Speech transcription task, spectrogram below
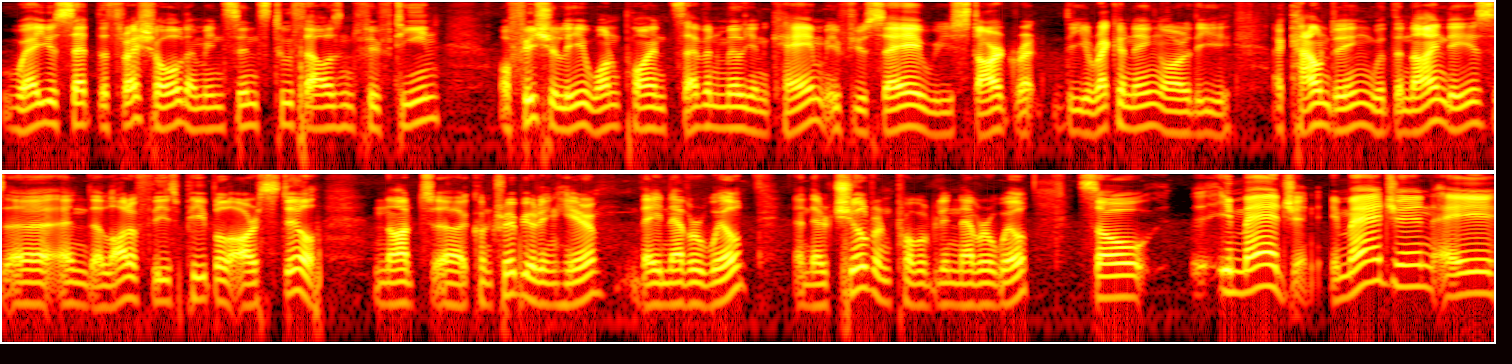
where you set the threshold. I mean, since 2015, officially 1.7 million came. If you say we start re the reckoning or the accounting with the 90s, uh, and a lot of these people are still not uh, contributing here, they never will, and their children probably never will. So imagine, imagine a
